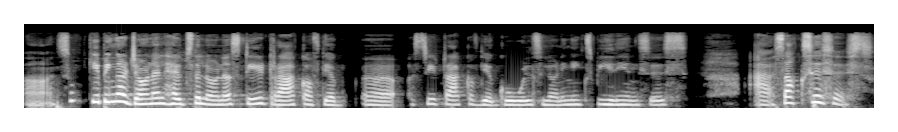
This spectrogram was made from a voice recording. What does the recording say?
uh, so keeping a journal helps the learner stay track of their uh, stay track of their goals learning experiences uh, successes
